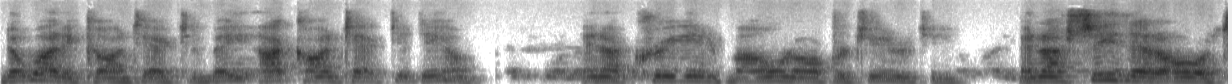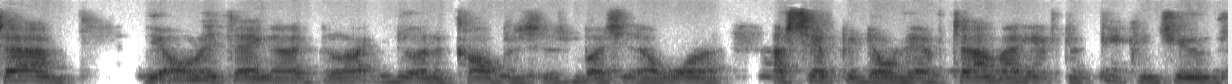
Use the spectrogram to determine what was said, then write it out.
nobody contacted me. I contacted them and I created my own opportunity. And I see that all the time. The only thing I'd like to do and accomplish as much as I want, I simply don't have time. I have to pick and choose.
